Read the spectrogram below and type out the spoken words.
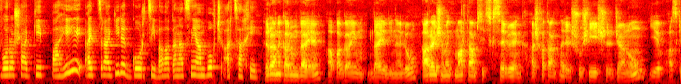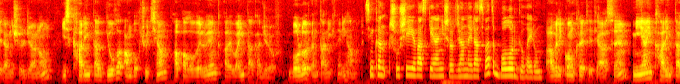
որոշակի պահի այդ ծրագիրը գործի բավականացնի ամբողջ Արցախի հերանեկարում դա է ապագայում դա է լինելու առայժմ մենք մարտ ամսից սկսելու ենք աշխատանքները Շուշիի շրջանում եւ Ասկերանի շրջանում իսկ Խարինտա գյուղը ամբողջությամբ ապահովելու ենք արևային տակաջրով բոլոր ընտանիքների համար։ Այսինքն Շուշի եւ Ասկերանի շրջաններ ասվածը բոլոր գյուղերում։ Ավելի կոնկրետ եթե ասեմ, միայն Խարինտա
